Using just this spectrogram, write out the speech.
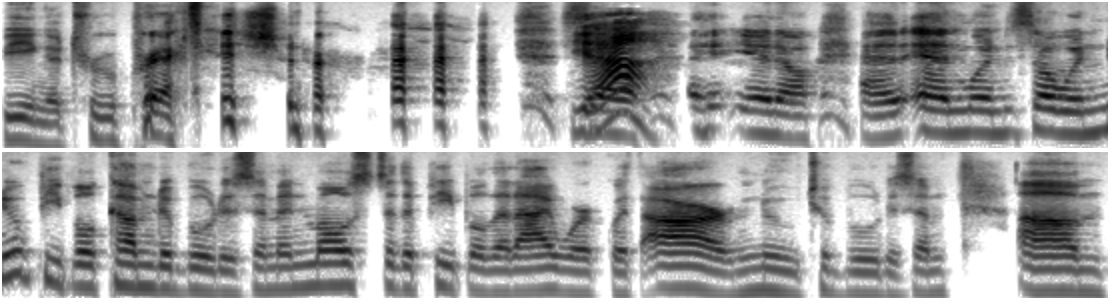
being a true practitioner. so, Yeah. you know, and and when so when new people come to Buddhism, and most of the people that I work with are new to Buddhism, um,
